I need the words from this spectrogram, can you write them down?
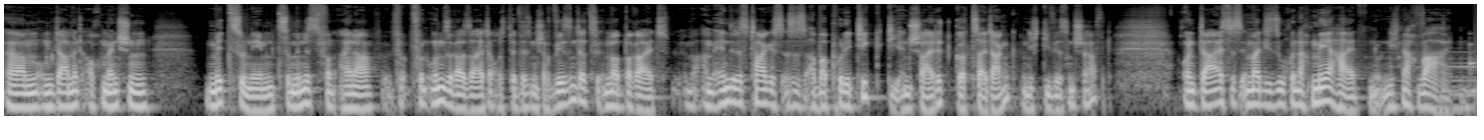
ähm, um damit auch Menschen mitzunehmen, zumindest von einer, von unserer Seite aus der Wissenschaft. Wir sind dazu immer bereit. Am Ende des Tages ist es aber Politik, die entscheidet, Gott sei Dank, nicht die Wissenschaft. Und da ist es immer die Suche nach Mehrheiten und nicht nach Wahrheiten.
